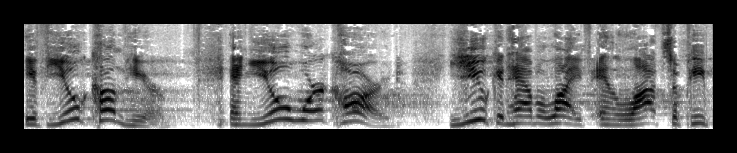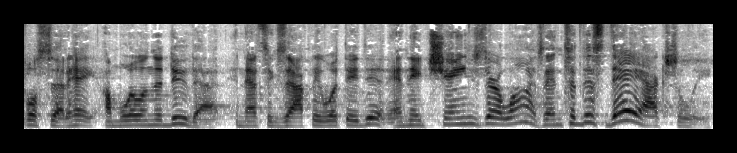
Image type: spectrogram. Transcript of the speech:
If you'll come here and you'll work hard, you can have a life. And lots of people said, Hey, I'm willing to do that. And that's exactly what they did. And they changed their lives. And to this day, actually,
